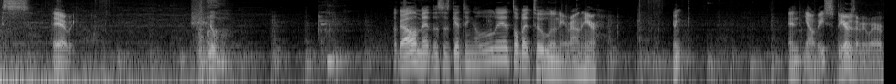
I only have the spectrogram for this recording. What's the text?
Yes. There we go. Shoot. Okay, I'll admit this is getting a little bit too loony around here. Yoink. And, you know, these spears everywhere.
